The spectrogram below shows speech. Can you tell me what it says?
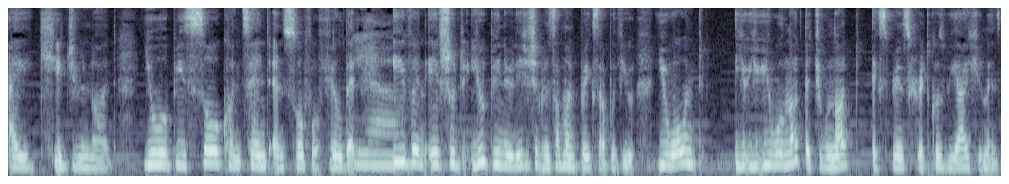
I kid you not, you will be so content and so fulfilled that Yeah. even if should you be in a relationship and someone breaks up with you, you won't you, you, you will not that you will not experience hurt because we are humans.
